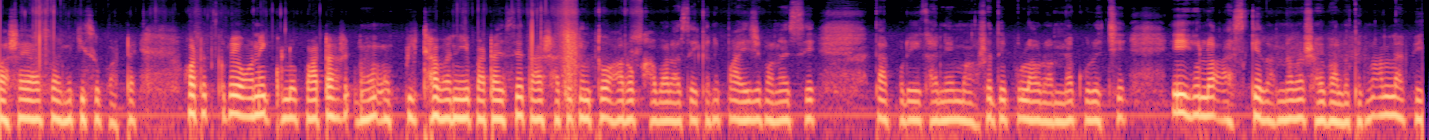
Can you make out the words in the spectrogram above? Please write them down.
বাসায় আসো, আমি কিছু পাঠাই। হঠাৎ করে অনেকগুলো পাটা, পিঠা বানিয়ে পাঠাইছে। তার সাথে কিন্তু আরও খাবার আছে। এখানে পায়েস বানাইছে। তারপরে এখানে মাংস দিয়ে পোলাও রান্না করেছে। এই হলো আজকে রান্না। আমার সবাই ভালো থাকবেন। আল্লাহ হাফিজ।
